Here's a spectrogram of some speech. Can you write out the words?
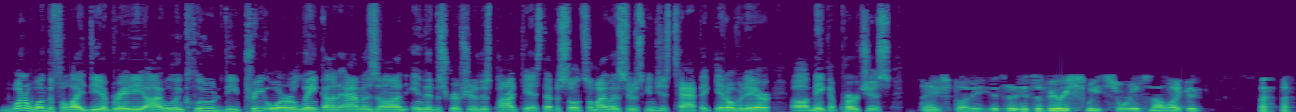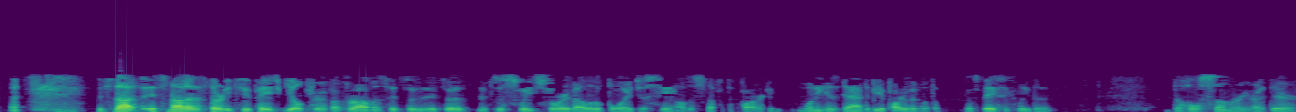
What a wonderful idea, Brady. I will include the pre order link on Amazon in the description of this podcast episode so my listeners can just tap it, get over there, uh, make a purchase. Thanks, buddy. It's a it's a very sweet story. It's not like a it's not it's not a 32 page guilt trip. I promise. It's a it's a it's a sweet story about a little boy just seeing all this stuff at the park and wanting his dad to be a part of it with him. That's basically the the whole summary right there.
